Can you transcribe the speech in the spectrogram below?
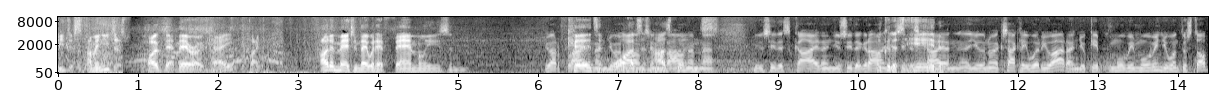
you just I mean you just hope that they're okay. Like I'd imagine they would have families and You are Kids and, and wives and around and uh, husbands. you see the sky, then you see the ground, Look at you his see the sky, head. and uh, you know exactly where you are, and you keep moving, moving. You want to stop,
